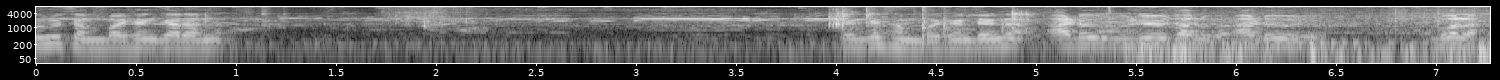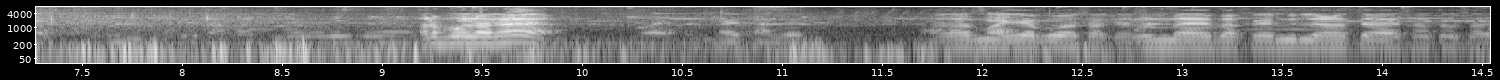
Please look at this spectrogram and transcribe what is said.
तुम्ही संभाषण करा ना त्यांचे संभाषण ले ना ऑडिओ व्हिडिओ चालू कर ऑडिओ व्हिडिओ बोला। अरे बोला ना। काय सांगाल अरे माझ्या बुवा साधारण बाय बकऱ्या मी लढत आहे असा तसा.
